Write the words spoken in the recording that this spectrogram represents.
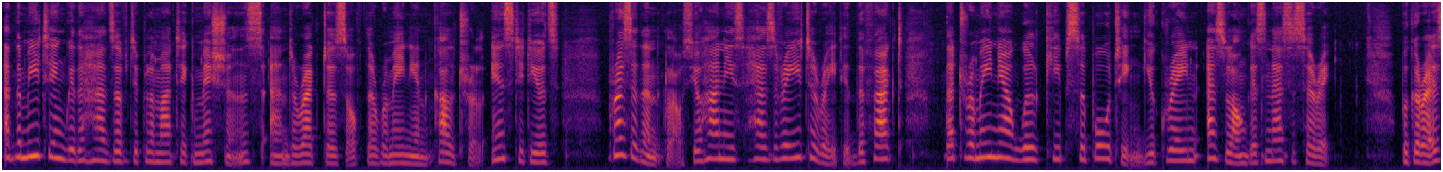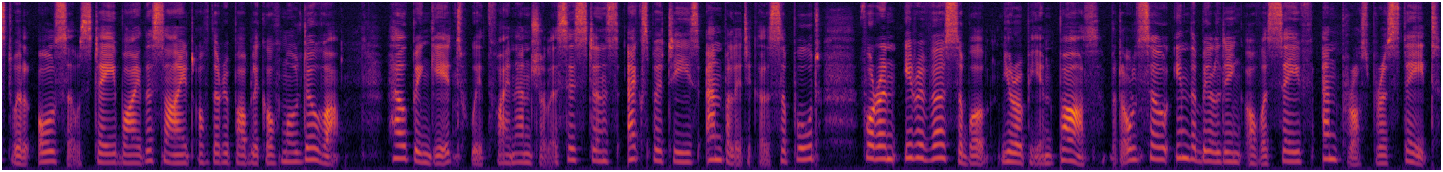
At the meeting with the heads of diplomatic missions and directors of the Romanian Cultural Institutes, President Klaus Iohannis has reiterated the fact that Romania will keep supporting Ukraine as long as necessary. Bucharest will also stay by the side of the Republic of Moldova, helping it with financial assistance, expertise, and political support for an irreversible European path, but also in the building of a safe and prosperous state.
